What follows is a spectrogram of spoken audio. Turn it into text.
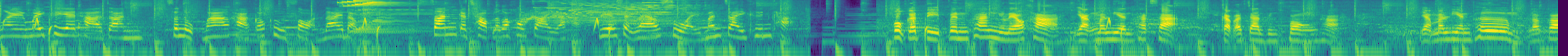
ไม่ไม่เครียดค่ะอาจารย์สนุกมากค่ะ ก็คือสอนได้แบบสั้นกระชับแล้วก็เข้าใจอะค่ะ เรียนเสร็จแล้วสวยมั่นใจขึ้นค่ะ ปกติเป็นช่างอยู่แล้วค่ะ อยากมาเรียนทักษะ กับอาจารย์ปิงปองค่ะ อยากมาเรียนเพิ่ม แล้วก็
